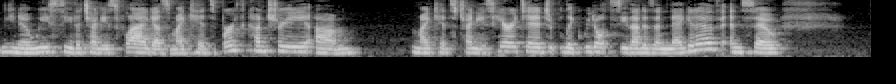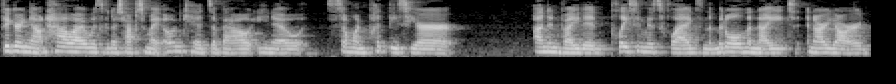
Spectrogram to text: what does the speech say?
you know, we see the Chinese flag as my kid's birth country, um, my kid's Chinese heritage. Like, we don't see that as a. And so, figuring out how I was going to talk to my own kids about, you know, someone put these here uninvited, placing these flags in the middle of the night in our yard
